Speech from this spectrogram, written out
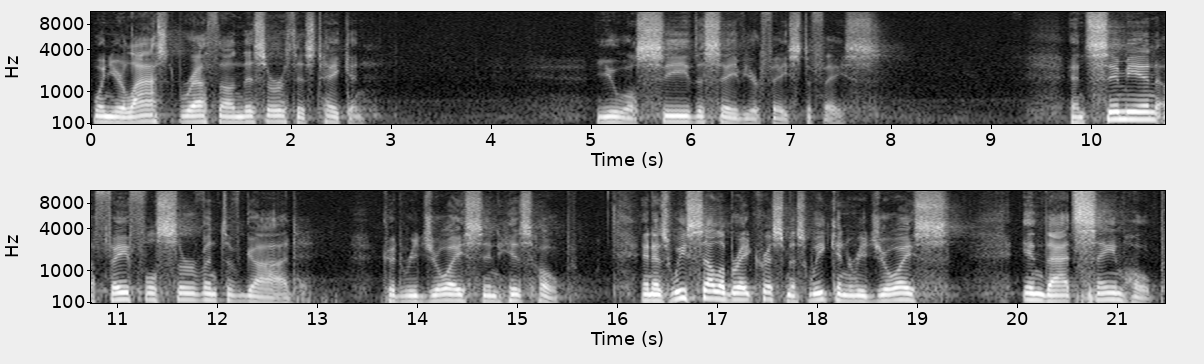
when your last breath on this earth is taken, you will see the Savior face to face. And Simeon, a faithful servant of God, could rejoice in his hope. And as we celebrate Christmas, we can rejoice in that same hope,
